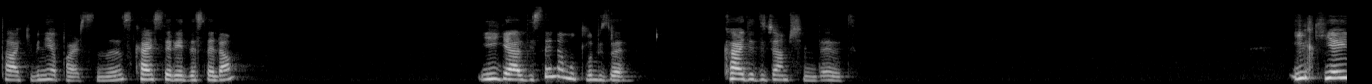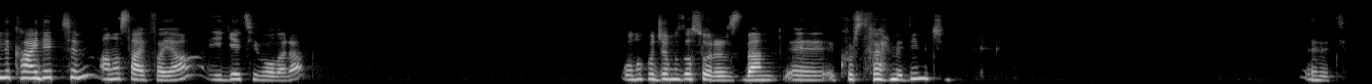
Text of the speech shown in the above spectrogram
takibini yaparsınız. Kayseri'ye de selam. İyi geldiyse ne mutlu bize. Kaydedeceğim şimdi, evet. İlk yayını kaydettim ana sayfaya İGTV olarak. Onu hocamıza sorarız. Ben e, kurs vermediğim için. Evet,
